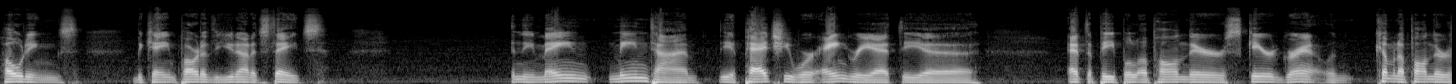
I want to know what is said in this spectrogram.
holdings became part of the United States. In the main meantime, the Apache were angry at the uh, at the people upon their scared ground, coming upon their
